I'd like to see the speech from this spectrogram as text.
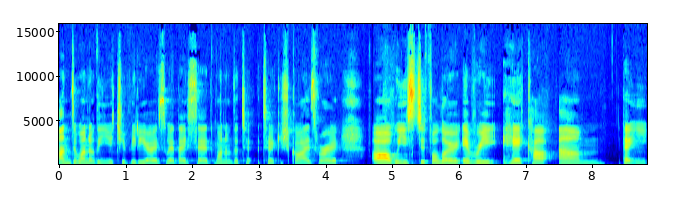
under one of the YouTube videos where they said one of the Tur- Turkish guys wrote, "Oh, we used to follow every haircut um, that y-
